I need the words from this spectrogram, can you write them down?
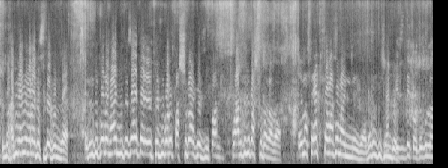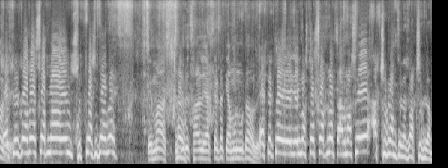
কিন্তু হাবি ভাঙে বেলা বেশি দেখুন ভাই এটা যদি কোনো ভাই নিতে চায় তাই কেজি বলো পাঁচশো টাকা কেজি। পার কেজি পাঁচশো টাকা ভাই এই মাছটা একটা মাছও মাইন নেই ভাই দেখুন কি সুন্দর। কতগুলো এক কেজি হবে হচ্ছে আপনার ওই সত্তর আশিটা হবে। মাছ হ্যাঁ। পুকুরে ছাড়লে একটা একটা কেমন মোটা হবে? একটা একটা এই- মাছটা হচ্ছে আপনার চার মাসে আটশো গ্রাম চলে আসবে আটশো গ্রাম।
